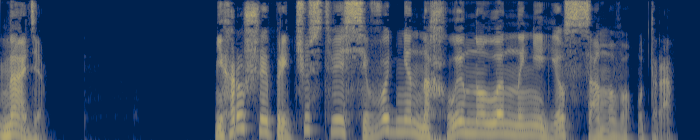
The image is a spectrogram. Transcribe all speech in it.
Надя. Нехорошее предчувствие сегодня нахлынуло на нее с самого утра.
